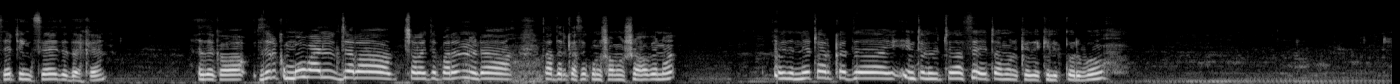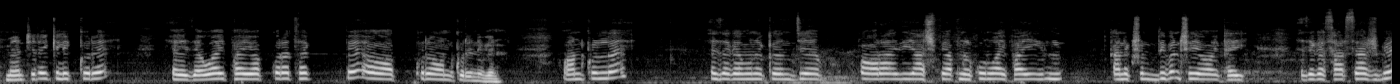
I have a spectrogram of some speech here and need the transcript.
সেটিংসে এই যে দেখেন। এই দেখো যেরকম মোবাইল যারা চালাইতে পারেন, এটা তাদের কাছে কোনো সমস্যা হবে না। ওই যে নেটওয়ার্কের যে ইন্টারনেট আছে, এটা আমার ক্লিক করব। এটাই ক্লিক করে এই যে ওয়াইফাই অফ করা থাকবে, ও অফ করে অন করে নেবেন। অন করলে এই জায়গায় মনে করেন যে পাওয়ার আসবে, আপনার কোন ওয়াইফাই কানেকশন দিবেন, সেই ওয়াইফাই এই জায়গায় সার্চে আসবে।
